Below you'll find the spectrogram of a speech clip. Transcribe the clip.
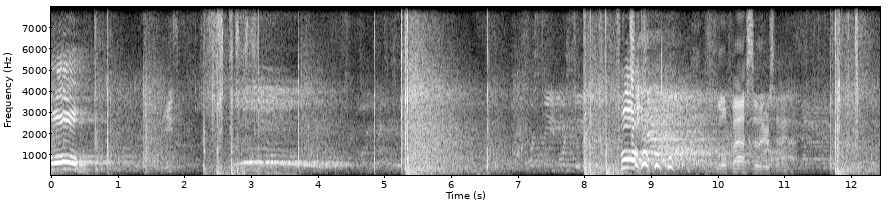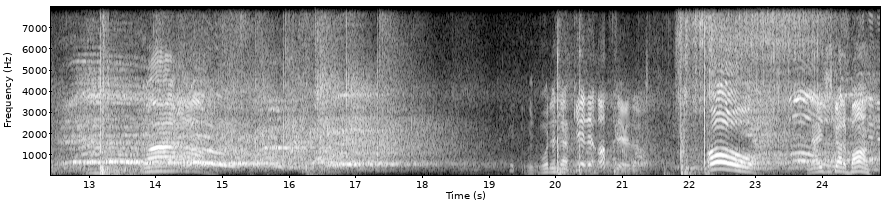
Oh! Oh! A little faster there, Stan. What is that? Get it up there though. Oh! Now you just got to bonk.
